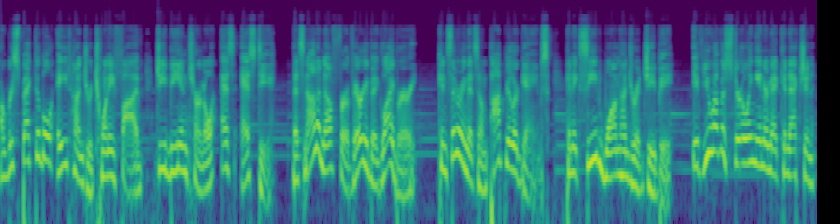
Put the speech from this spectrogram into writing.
a respectable 825 GB internal SSD, that's not enough for a very big library, considering that some popular games can exceed 100 GB. If you have a sterling internet connection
